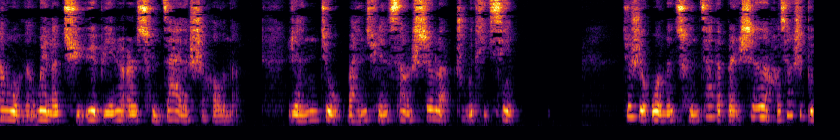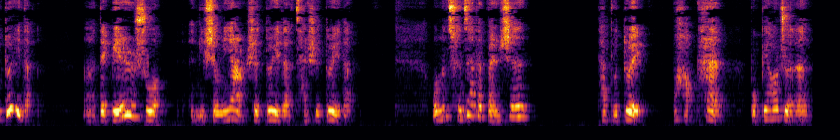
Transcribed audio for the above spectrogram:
当我们为了取悦别人而存在的时候呢，人就完全丧失了主体性。就是我们存在的本身啊，好像是不对的，啊，得别人说你什么样是对的才是对的。我们存在的本身，它不对，不好看，不标准，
